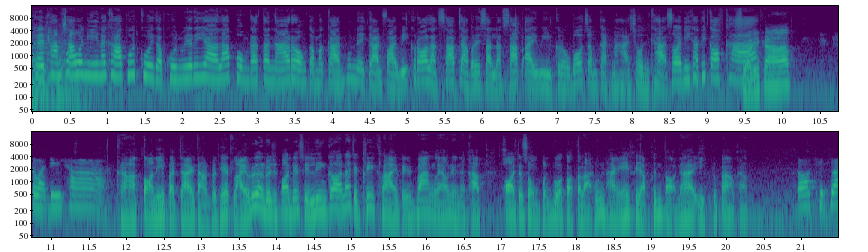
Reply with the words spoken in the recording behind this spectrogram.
เทรดไทม์เช้าวันนี้นะคะ พูดคุยกับคุณวิริยาลาภพรหมรัตนารองกรรมการผู้อำนวยการฝ่ายวิเคราะห์หลักทรัพย์จากบริษัทหลักทรัพย์ IV Global จำกัดมหาชนค่ะ สวัสดีค่ะพี่กอล์ฟค่ะ สวัสดีครับ สวัสดีค่ะ ครับ ตอนนี้ปัจจัยต่างประเทศหลายเรื่องโดยเฉพาะเดซิลลิงก็น่าจะคลี่คลายไปบ้างแล้วเนี่ยนะครับ พอจะส่งผลบวกต่อตลาดหุ้นไทยให้ขยับขึ้นต่อได้อีกหรือเปล่าครับ ก็คิดว่า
